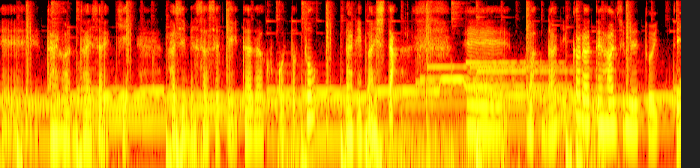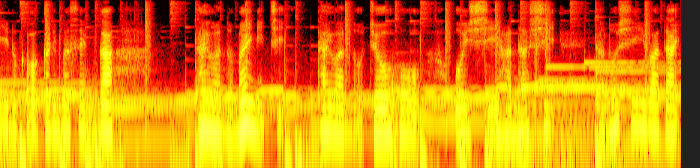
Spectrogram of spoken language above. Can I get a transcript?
えー、台湾滞在期始めさせていただくこととなりました。えー、ま何から手始めと言っていいのか分かりませんが台湾の毎日台湾の情報おいしい話楽しい話題、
